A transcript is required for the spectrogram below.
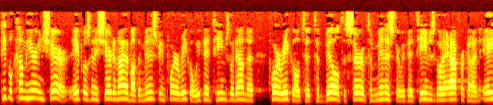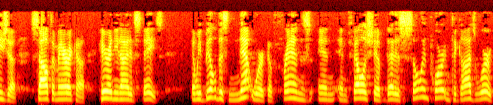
People come here and share. April's going to share tonight about the ministry in Puerto Rico. We've had teams go down to Puerto Rico to, to build, to serve, to minister. We've had teams go to Africa and Asia, South America, here in the United States. And we build this network of friends and, and fellowship that is so important to God's work.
